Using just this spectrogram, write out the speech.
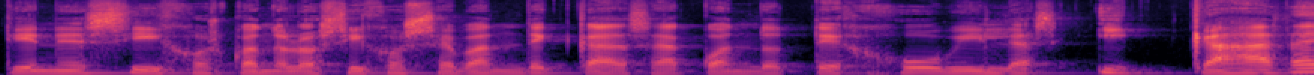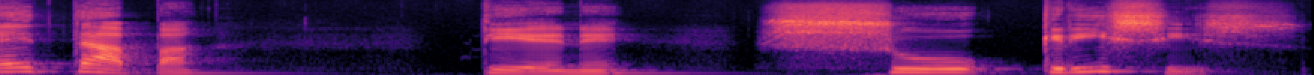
tienes hijos, cuando los hijos se van de casa, cuando te jubilas y cada etapa tiene su crisis,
